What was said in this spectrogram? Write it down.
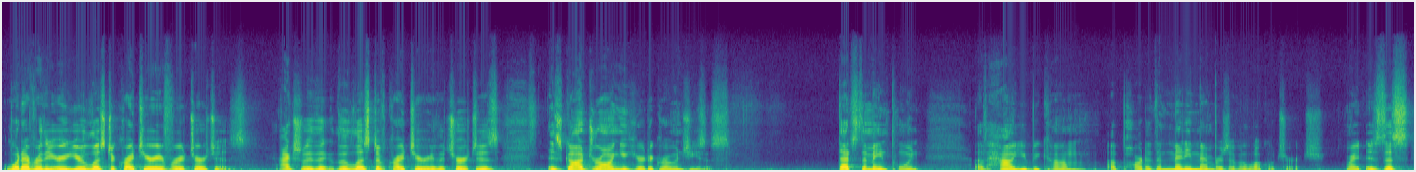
whatever the, your, your, list of criteria for a church is. Actually, the, the list of criteria of the church is is God drawing you here to grow in Jesus? That's the main point of how you become a part of the many members of a local church, right? Is this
